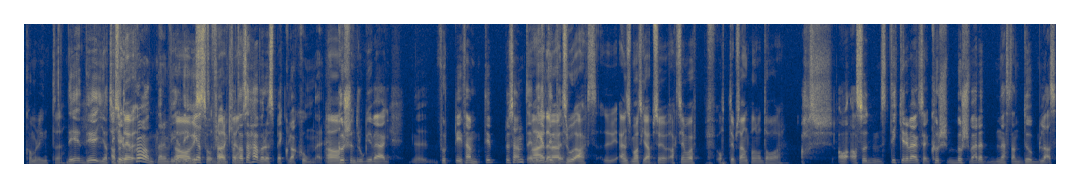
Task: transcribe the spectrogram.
kommer det inte. Det, det, jag tycker Alltså det är skönt när en vd Ja, är visst, så frank. För verkligen. att alltså här var det spekulationer. Ja. Kursen drog iväg eh, 40-50 procent. Jag nej, vet det, inte. jag tror aktien, aktien var upp 80% på några dagar. Asch, Ja, alltså sticker iväg så här, kurs, börsvärdet nästan dubblas.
